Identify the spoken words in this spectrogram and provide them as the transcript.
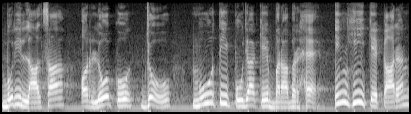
بری لالسا اور لوگ کو جو مورتی پوجا کے برابر ہے۔ انہی کے کارن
